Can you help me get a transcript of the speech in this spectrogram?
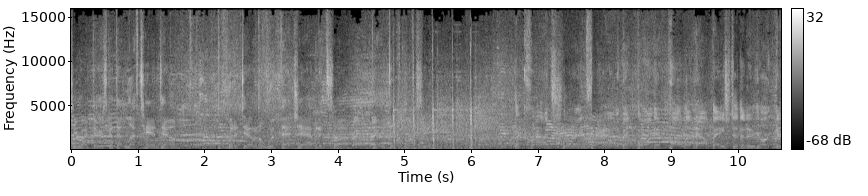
See right there, he's got that left hand down, to put it down and a whip that jab, and it's uh, very difficult to see. The crowd cheering for Adamek, born in Poland, now based in the New York, New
